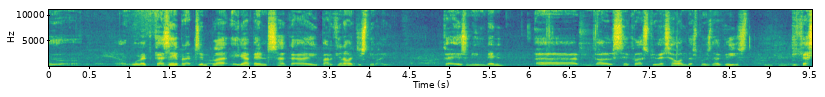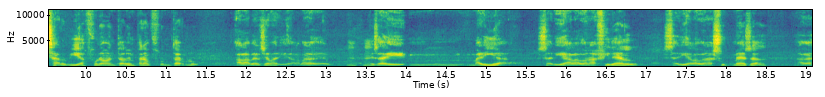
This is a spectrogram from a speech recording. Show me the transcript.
eh, Golet Casé, per exemple, ella pensa que Hipàrquia no va existir mai, que és un invent eh, dels segles I i II després de Crist uh -huh. i que servia fonamentalment per enfrontar-lo a la Verge Maria, a la Mare de Déu. Uh -huh. És a dir, mm, Maria seria la dona fidel, seria la dona sotmesa, haga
